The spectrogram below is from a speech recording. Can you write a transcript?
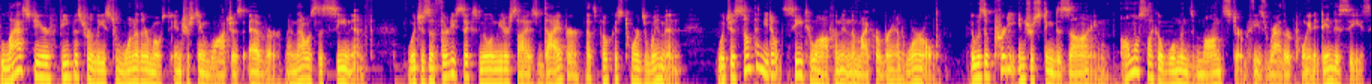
Last year, Phoibos released one of their most interesting watches ever, and that was the Sea Nymph, which is a 36mm sized diver that's focused towards women, which is something you don't see too often in the microbrand world. It was a pretty interesting design, almost like a woman's monster with these rather pointed indices,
